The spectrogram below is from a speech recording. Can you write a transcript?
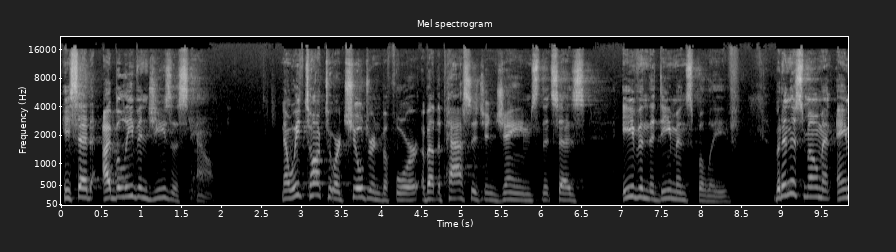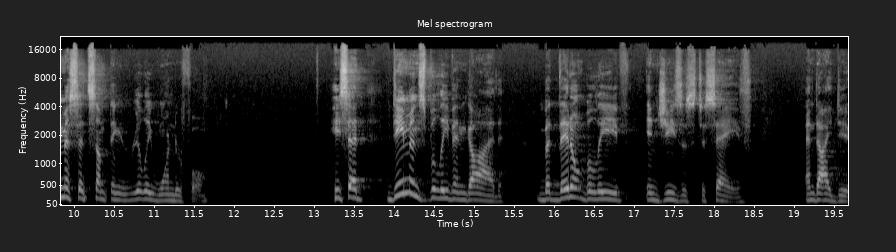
he said, I believe in Jesus now. Now, we've talked to our children before about the passage in James that says, even the demons believe. But in this moment, Amos said something really wonderful. He said, Demons believe in God, but they don't believe in Jesus to save. And I do.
